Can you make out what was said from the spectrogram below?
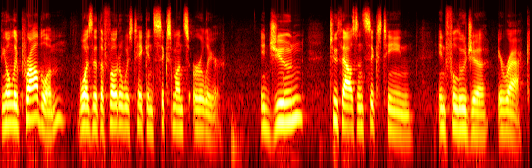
The only problem was that the photo was taken six months earlier, in June 2016, in Fallujah, Iraq.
